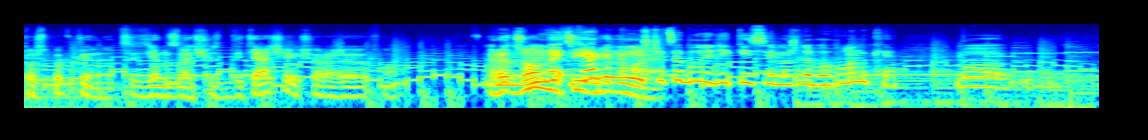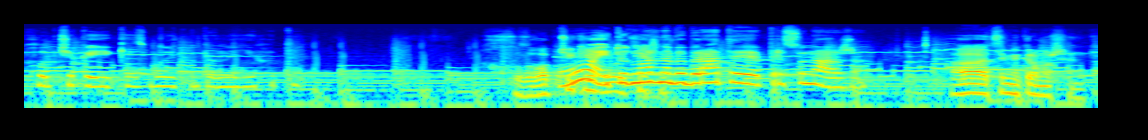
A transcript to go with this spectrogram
перспективно. Це я не знаю, щось дитяче, якщо рожевий фон. Zone Ну, на я- цій я грі думаю, немає. що це будуть якісь, можливо, гонки, бо хлопчики якісь будуть, напевно, їхати. Хлопчики. О, і тут будуть можна вибирати персонажа. А, це мікромашинки.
